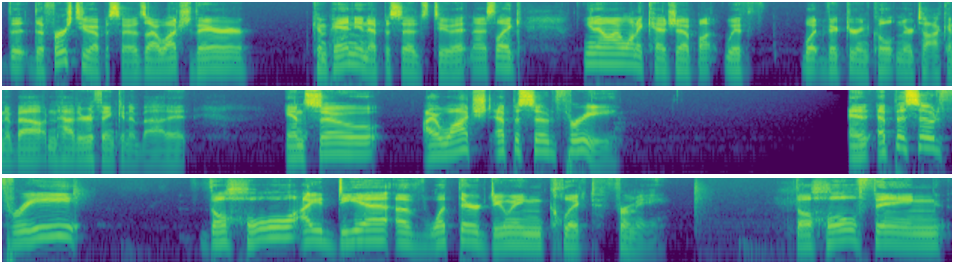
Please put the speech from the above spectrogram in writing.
the the first two episodes, I watched their companion episodes to it, and I was like, you know, I want to catch up with what Victor and Colton are talking about and how they're thinking about it. And so I watched episode three. And episode three, the whole idea of what they're doing clicked for me. The whole thing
